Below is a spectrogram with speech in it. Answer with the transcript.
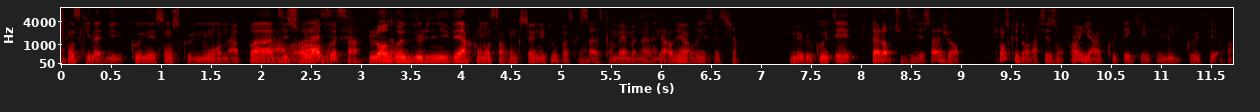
Je pense qu'il a des connaissances que nous, on n'a pas, tu sais, sur l'ordre- de l'univers, comment ça fonctionne et tout, parce que ça reste quand même un. Asgardien. Oui, c'est sûr. Mais le côté, tout à l'heure, tu disais ça, genre, je pense que dans la saison 1, il y a un côté qui a été mis de côté, enfin,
